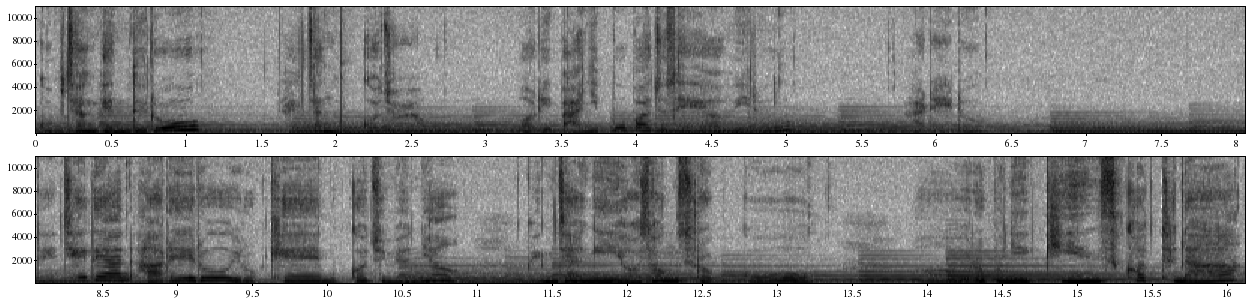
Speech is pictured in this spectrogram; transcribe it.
곱창 밴드로 살짝 묶어줘요. 머리 많이 뽑아주세요. 위로, 아래로. 네, 최대한 아래로 이렇게 묶어주면요. 굉장히 여성스럽고 어, 여러분이 긴 스커트나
